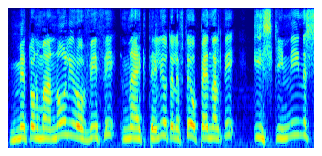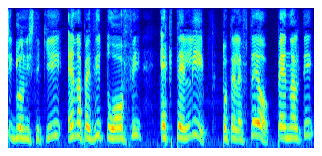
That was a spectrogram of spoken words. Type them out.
Με τον Μανώλη Ροβίθη να εκτελεί ο τελευταίο πέναλτι. Η σκηνή είναι συγκλονιστική. Ένα παιδί του Όφη εκτελεί το τελευταίο πέναλτι.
